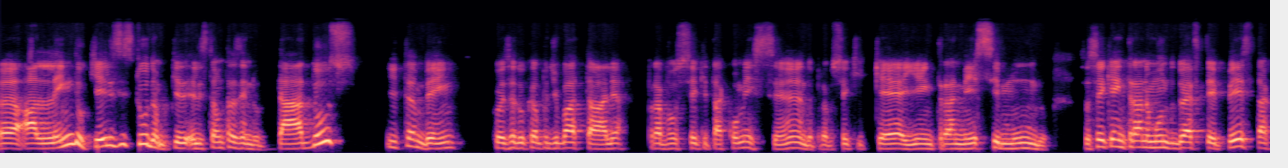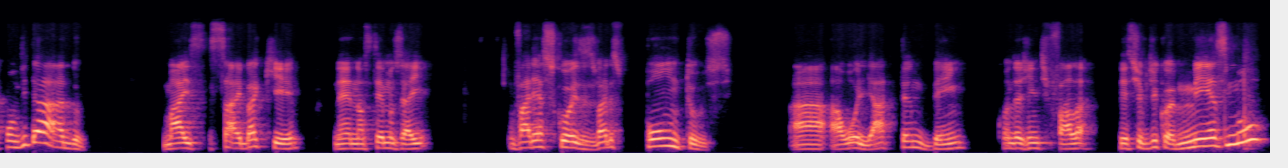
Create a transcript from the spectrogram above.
uh, além do que eles estudam, porque eles estão trazendo dados e também coisa do campo de batalha para você que está começando, para você que quer ir entrar nesse mundo. Se você quer entrar no mundo do FTP, você está convidado, mas saiba que né, nós temos aí várias coisas, vários pontos a, a olhar também quando a gente fala desse tipo de coisa, mesmo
